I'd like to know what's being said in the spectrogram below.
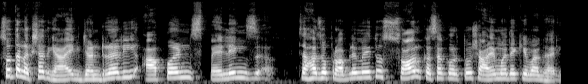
सो तर लक्षात घ्या एक जनरली आपण स्पेलिंग्जचा हा जो प्रॉब्लेम आहे तो सॉल्व कसा करतो शाळेमध्ये किंवा घरी?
